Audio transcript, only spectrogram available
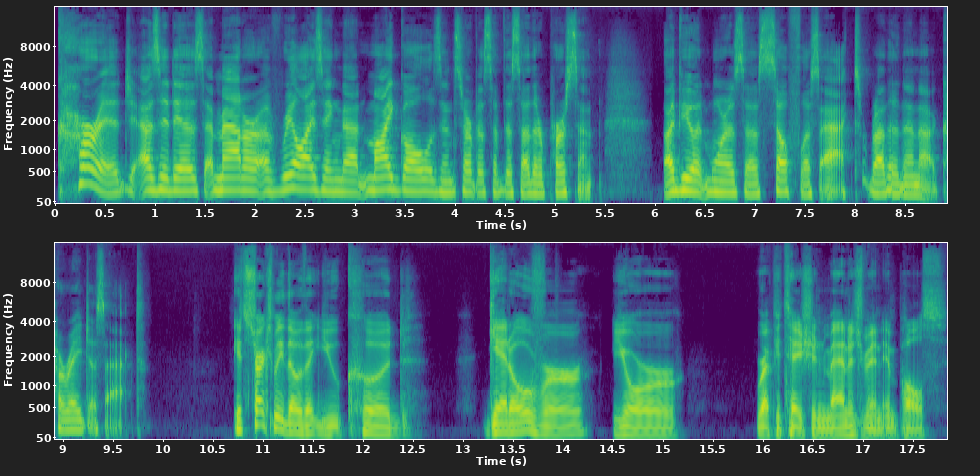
courage as it is a matter of realizing that my goal is in service of this other person. I view it more as a selfless act rather than a courageous act. It strikes me, though, that you could get over your reputation management impulse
